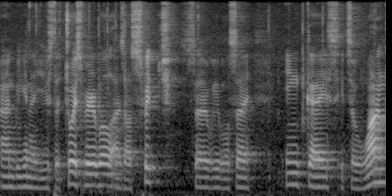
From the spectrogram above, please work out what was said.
and we're going to use the choice variable as our switch. So we will say in case it's a 1,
